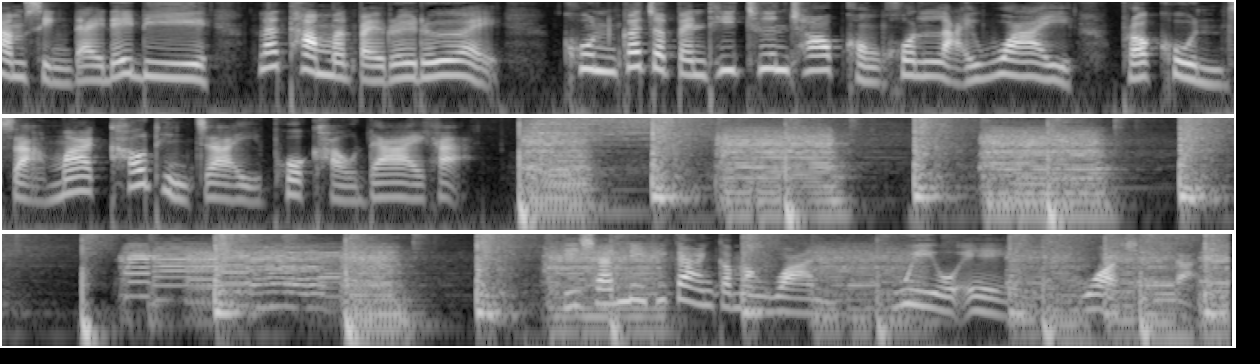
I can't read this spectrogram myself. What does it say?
ทำสิ่งใดได้ดี และทำมันไปเรื่อยๆ คุณก็จะเป็นที่ชื่นชอบของคนหลายวัย เพราะคุณสามารถเข้าถึงใจพวกเขาได้ค่ะ ดิฉันนีทิการกำลังวัน VOA วอชิงตัน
